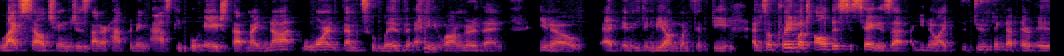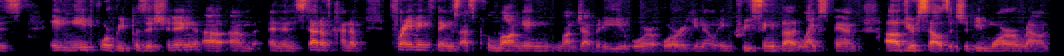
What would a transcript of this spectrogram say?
lifestyle changes that are happening as people age that might not warrant them to live any longer than, you know, at anything beyond 150. And so, pretty much all this to say is that, you know, I do think that there is a need for repositioning, uh, um, and instead of kind of framing things as prolonging longevity or, or you know, increasing the lifespan of your cells, it should be more around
